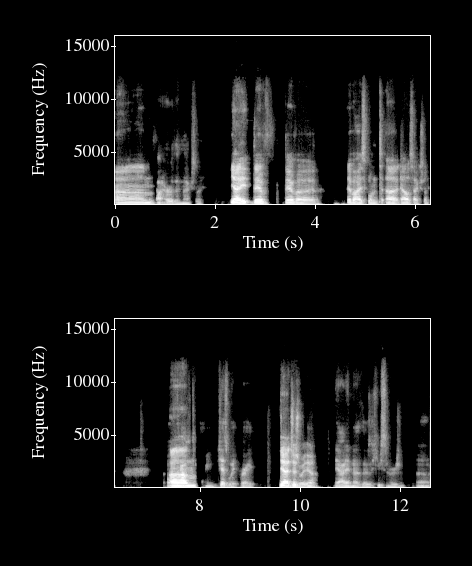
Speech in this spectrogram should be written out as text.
Um, Not heard of them actually. yeah, they have they have a they have a high school in uh, Dallas actually. Um, I mean, Jesuit, right? Yeah, Jesuit. Yeah, Yeah, I didn't know there was a Houston version. Uh,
